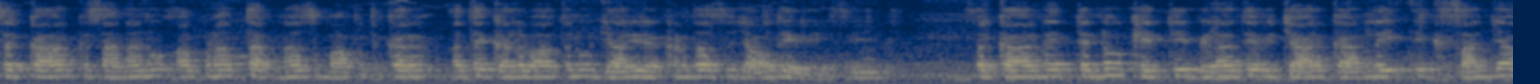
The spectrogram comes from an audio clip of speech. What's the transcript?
ਸਰਕਾਰ ਕਿਸਾਨਾਂ ਨੂੰ ਆਪਣਾ ਧਰਨਾ ਸਮਾਪਤ ਕਰਨ ਅਤੇ ਗੱਲਬਾਤ ਨੂੰ ਜਾਰੀ ਰੱਖਣ ਦਾ ਸੁਝਾਅ ਦੇ ਰਹੀ ਸੀ। ਸਰਕਾਰ ਨੇ ਤਿੰਨੋਂ ਖੇਤੀ ਬਿੱਲਾਂ ਤੇ ਵਿਚਾਰ ਕਰਨ ਲਈ ਇੱਕ ਸਾਂਝਾ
